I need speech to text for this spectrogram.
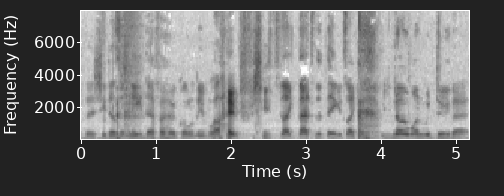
after. She doesn't need that for her quality of life. She's like, that's the thing. It's like no one would do that.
